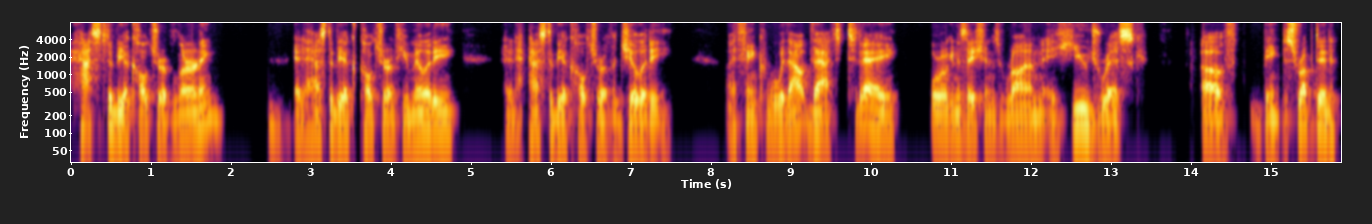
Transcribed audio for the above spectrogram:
has to be a culture of learning. Mm-hmm. It has to be a culture of humility and it has to be a culture of agility. I think without that today, organizations run a huge risk of being disrupted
